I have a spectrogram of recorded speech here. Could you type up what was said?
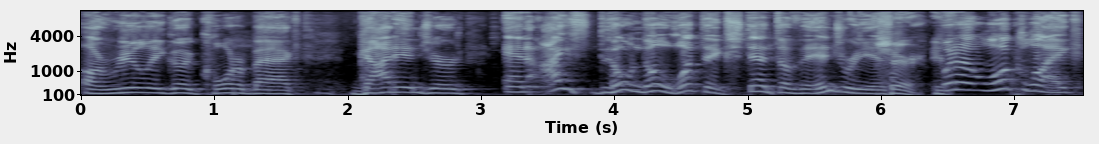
A really good quarterback got injured, and I don't know what the extent of the injury is. Sure. But it looked like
